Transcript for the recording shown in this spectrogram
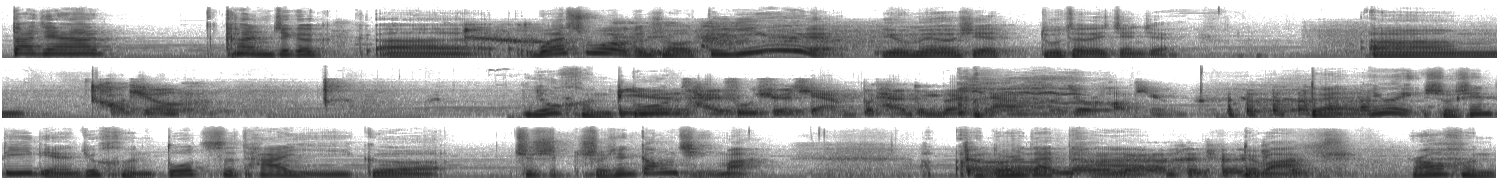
大家看这个呃 Westworld 的时候，对音乐有没有一些独特的见解？嗯，好听，有很多鄙人才疏学浅，不太懂得其他词，就是好听。对，因为首先第一点就很多次他以一个就是首先钢琴嘛，很多人在弹，对吧？然后很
